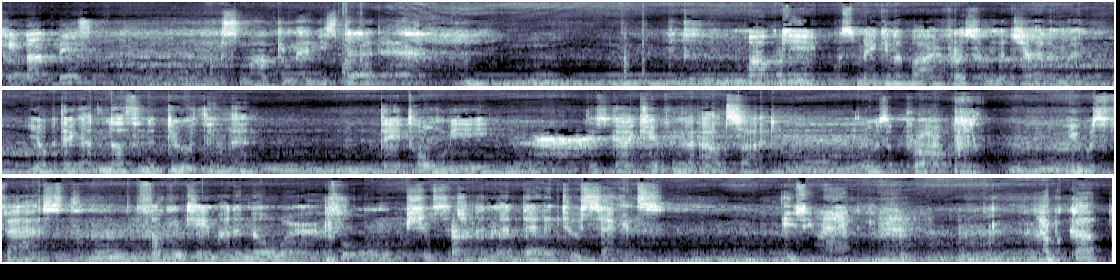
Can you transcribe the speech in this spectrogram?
Upstairs. I came down, man, he's dead. Malky was making a buy for us from the Chinaman. Yo, but they got nothing to do with it, man. They told me this guy came from the outside. He was a pro. He was fast. He fucking came out of nowhere. Boom. Shoots the Chinaman dead in two seconds. Easy, man. I'm a cop.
